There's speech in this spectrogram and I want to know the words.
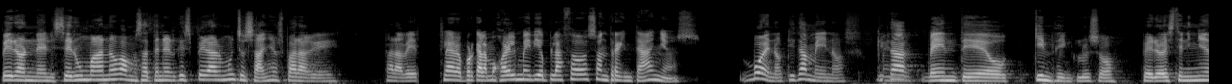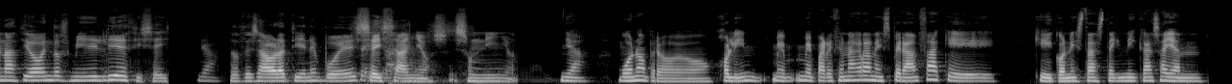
Pero en el ser humano vamos a tener que esperar muchos años para que, para ver. Claro, porque a lo mejor el medio plazo son 30 años. Bueno, quizá menos, quizá 20 o 15 incluso, pero este niño nació en 2016, Ya. entonces ahora tiene pues 6 años. es un niño. Ya. Bueno, pero, jolín, me, me parece una gran esperanza que, que con estas técnicas hayan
